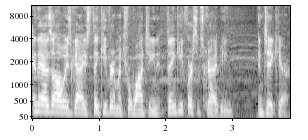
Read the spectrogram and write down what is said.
And as always, guys, thank you very much for watching. Thank you for subscribing, and take care.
